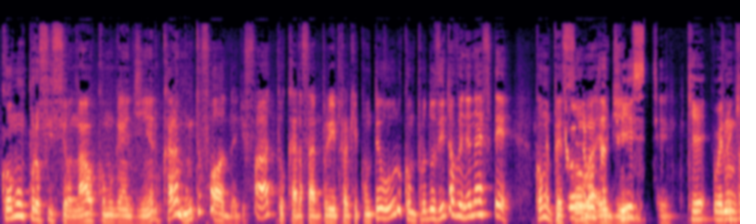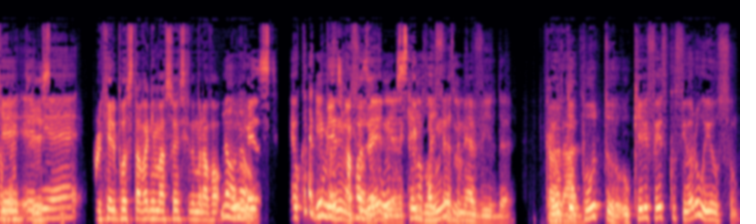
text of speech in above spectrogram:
como um profissional, como ganhar dinheiro, o cara é muito foda, de fato. O cara sabe pra- pra que conteúdo, como produzir, tá vendendo NFT. Como o pessoa, tá eu digo. Que o Enderman tá Porque muito ele triste. é. Porque ele postava animações que demoravam Não, um não. mês. Eu caguei Um pra mês pra fazer dele, um aquilo não faz diferença segundo. na minha vida. Caralho. Eu tô puto o que ele fez com o senhor Wilson.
